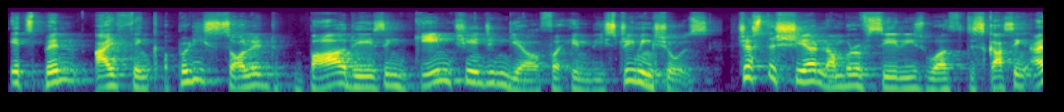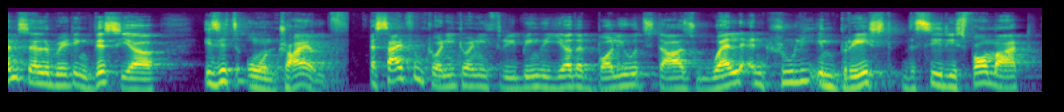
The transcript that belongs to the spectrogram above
It's been, I think, a pretty solid, bar-raising, game-changing year for Hindi streaming shows. Just the sheer number of series worth discussing and celebrating this year is its own triumph. Aside from 2023 being the year that Bollywood stars well and truly embraced the series format,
